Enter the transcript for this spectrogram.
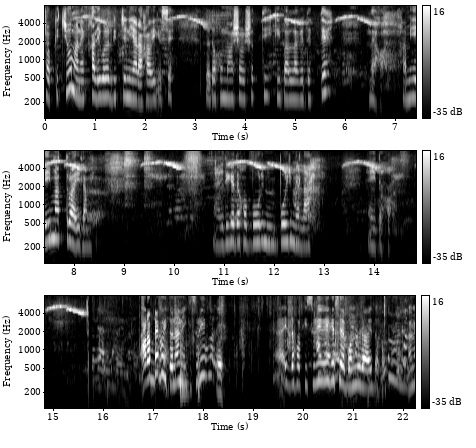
সব কিছু মানে খালি ঘরের ভিতরে নিয়ে রাখা হয়ে গেছে। তো দেখো, মা সরস্বতী, কী ভালো লাগে দেখতে। দেখো আমি এই মাত্র আইলাম। এইদিকে দেখো বই বইর মেলা। এই দেখো। আর একটা কইতো না নি খিচুড়ি? এই। দেখো খিচুড়ি হয়ে গেছে বন্ধুরা এই দেখো। আমি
